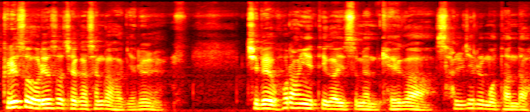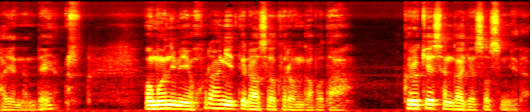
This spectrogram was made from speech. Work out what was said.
그래서 어려서 제가 생각하기를 집에 호랑이띠가 있으면 개가 살지를 못한다 하였는데 어머님이 호랑이띠라서 그런가 보다 그렇게 생각했었습니다.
